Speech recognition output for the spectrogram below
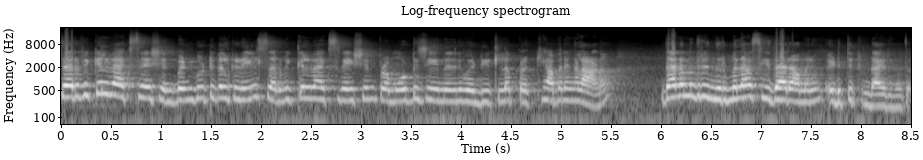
സെർവിക്കൽ വാക്സിനേഷൻ പെൺകുട്ടികൾക്കിടയിൽ സെർവിക്കൽ വാക്സിനേഷൻ പ്രൊമോട്ട് ചെയ്യുന്നതിന് വേണ്ടിയിട്ടുള്ള പ്രഖ്യാപനങ്ങളാണ് ധനമന്ത്രി നിർമ്മല സീതാരാമനും എടുത്തിട്ടുണ്ടായിരുന്നത്.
